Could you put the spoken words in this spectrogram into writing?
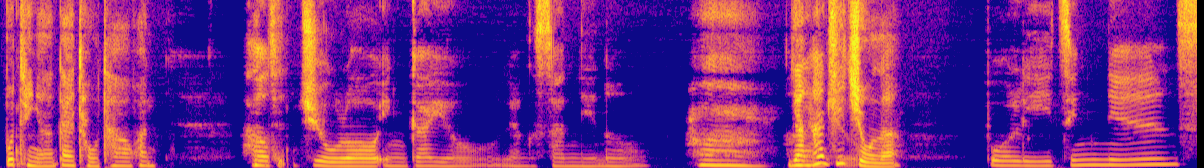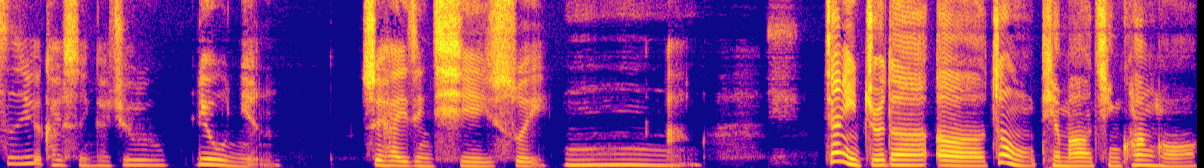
不停的戴头套换，好久了，应该有两三年了。嗯，养它几久了？玻璃今年四月开始，应该就六年，所以他已经七岁。嗯，啊、这样你觉得呃，这种舔毛的情况哦，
